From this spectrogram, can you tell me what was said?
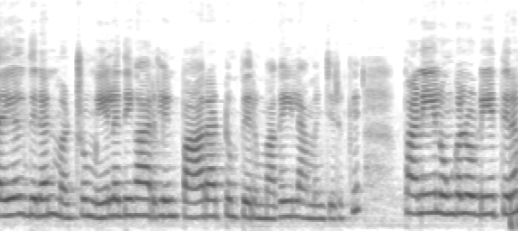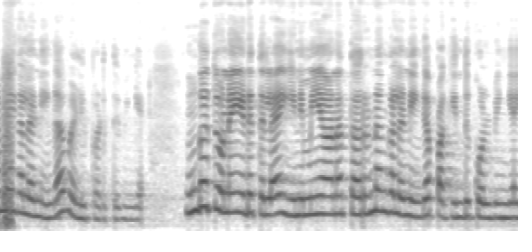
செயல்திறன் மற்றும் மேலதிகாரிகளின் பாராட்டும் பெறும் வகையில் அமைஞ்சிருக்கு. பணியில் உங்களுடைய திறமைகளை நீங்கள் வெளிப்படுத்துவீங்க. உங்கள் துணையிடத்தில் இனிமையான தருணங்களை நீங்கள் பகிர்ந்து கொள்வீங்க.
